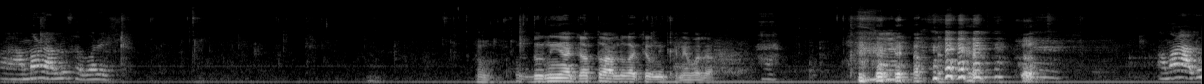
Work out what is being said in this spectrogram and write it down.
আর আমার আলু ফেভারিট দুনিয়ার যত আলু আছে উনি খানে বলো। আমার আলু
